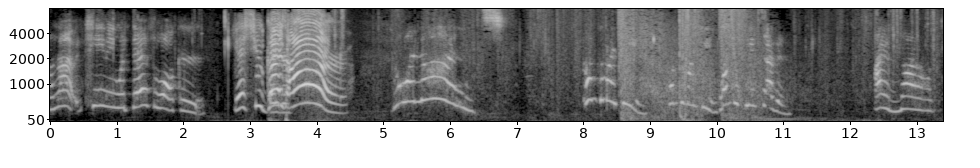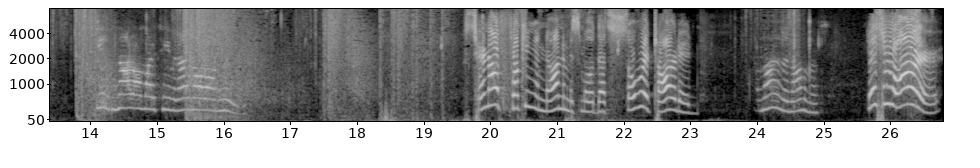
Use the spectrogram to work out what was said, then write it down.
I'm not teaming with Deathwalker. Yes, you guys are. No, I'm not. Come to my team. Come to my team. Come to team seven. I am not on. He is not on my team, and I'm not on you. Turn off fucking anonymous mode. That's so retarded. I'm not an anonymous. Yes, you are.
